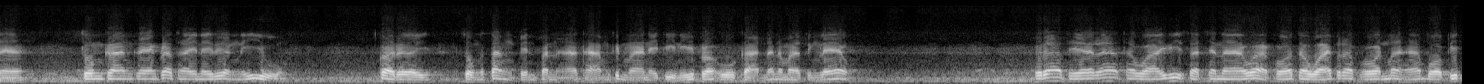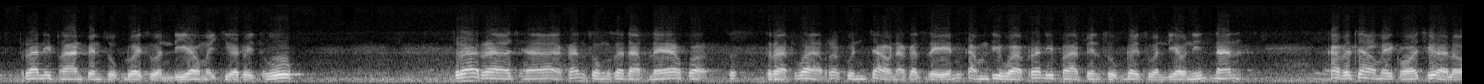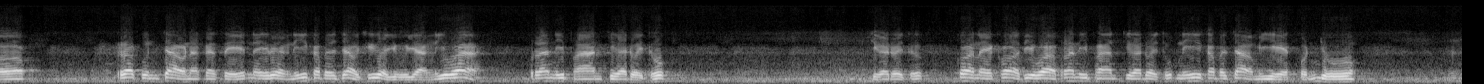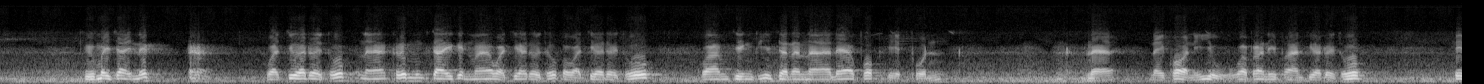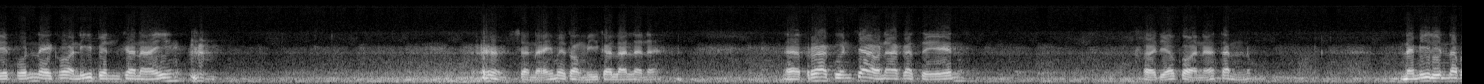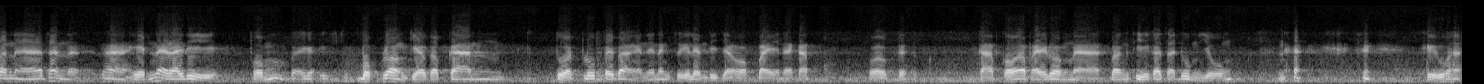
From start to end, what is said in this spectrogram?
นะทรงการแคลงพระไทยในเรื่องนี้อยู่ ก็เลยทรงตั้งเป็นปัญหาถามขึ้นมาในที่นี้ เพราะโอกาสนั้นมาถึงแล้ว พระเถระถวายวิสัชนาว่าขอถวายพระพรมหาบอพิษพระนิพพานเป็นสุขโดยส่วนเดียวไม่เชื่อโดยทุกข์พระราชาครั้นทรงสดับแล้วก็ตรัสว่าพระคุณเจ้านาเกษตคำที่ว่าพระนิพพานเป็นสุขโดยส่วนเดียวนิดนั้น ข้าพเจ้าไม่ขอเชื่อหรอก พระคุณเจ้านาเกษตในเรื่องนี้ข้าพเจ้าเชื่ออยู่อย่างนี้ว่า พระนิพพานเจือโดยทุกข์เจือโดยทุกข์ก็ในข้อที่ว่าพระนิพพานเจือโดยทุกนี้ข้าพเจ้ามีเหตุผลอยู่ คือไม่ใช่นึกว่าเจือโดยทุกนะครึ้มใจขึ้นมาว่าเจือโดยทุกกว่าเจือโดยทุกความจริงพิจารณาแล้วพบเหตุผลนะในข้อนี้อยู่ว่าพระนิพพานเจือโดยทุกข์ เหตุผลในข้อนี้เป็นชะไหนชะไหนไม่ต้องมีกันลันแล้วนะพระคุณเจ้านาเกษณเอ่อเดี๋ยวก่อนนะ ท่านในมิลินทปัญหาท่านาเห็นอะไรที่ผมบกพร่องเกี่ยวกับการตรวจรูปไปบ้างในหนังสือเล่มที่จะออกไปนะครับก็กราบขออภัยล่วงหน้า บางทีก็สะดุ้งโยงนะคือว่า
